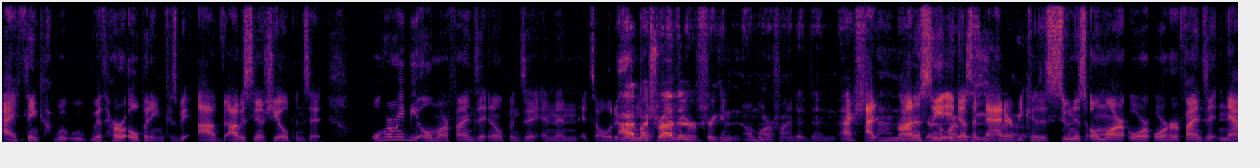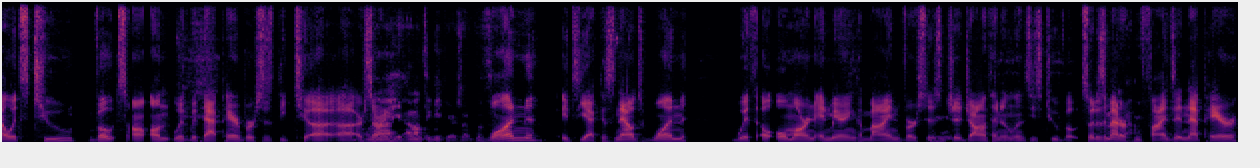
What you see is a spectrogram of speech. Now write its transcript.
I think w- w- with her opening, because we ob- obviously know she opens it, or maybe Omar finds it and opens it, and then it's all. I'd much rather freaking Omar find it than actually. I- I know, honestly, it doesn't matter because as soon as Omar or or her finds it, now it's two votes on, on with with that pair versus the two. Uh, uh, or sorry, he- I don't think he cares about the third. one. It's yeah, because now it's one with Omar and, and Maryanne combined versus Mhm. J- Jonathan and Lindsay's two votes. So it doesn't matter who finds it in that pair.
